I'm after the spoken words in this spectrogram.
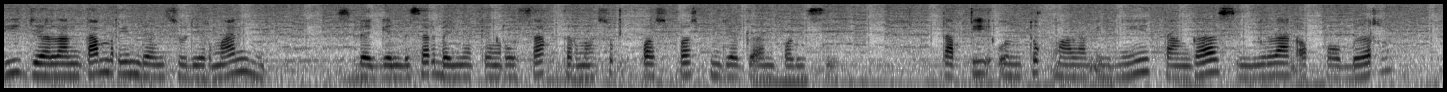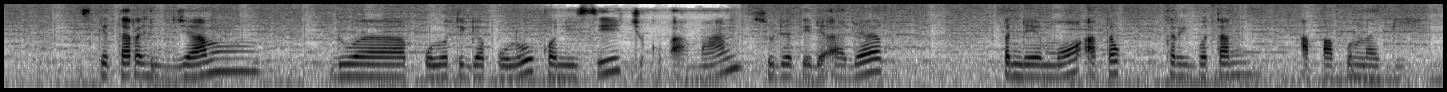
di Jalan Tamrin dan Sudirman sebagian besar banyak yang rusak termasuk pos-pos penjagaan polisi. Tapi untuk malam ini tanggal 9 Oktober sekitar jam 20.30 kondisi cukup aman. Sudah tidak ada pendemo atau keributan apa pun lagi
